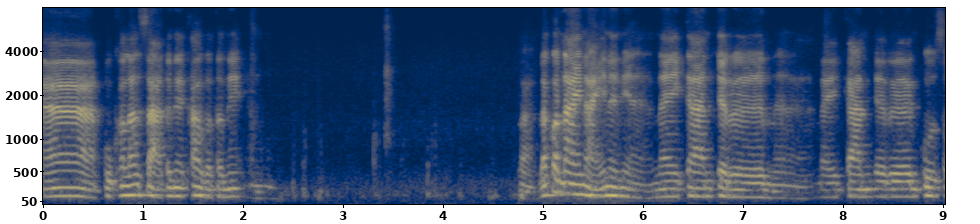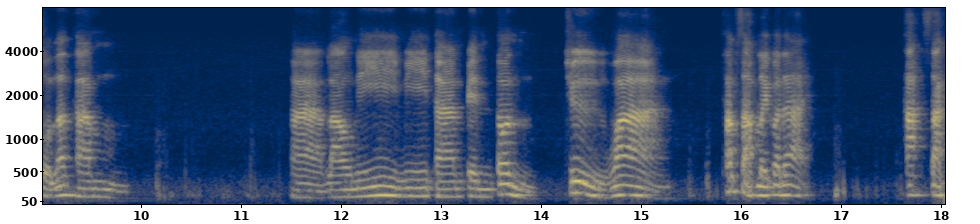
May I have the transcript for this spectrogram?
อ่าปุคละศาสตร์ตัวนี้เข้ากับตอนนี้อืมนะแล้วก็ในไหนเนี่ยเนี่ยในการเจริญอ่าในการเจริญกุศลธรรม อ่า เหล่านี้มีทานเป็นต้น ชื่อว่าทับศัพท์เลยก็ได้ อสก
